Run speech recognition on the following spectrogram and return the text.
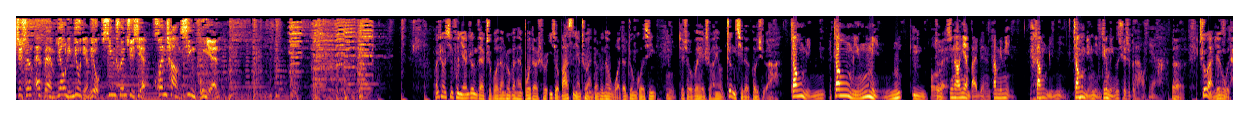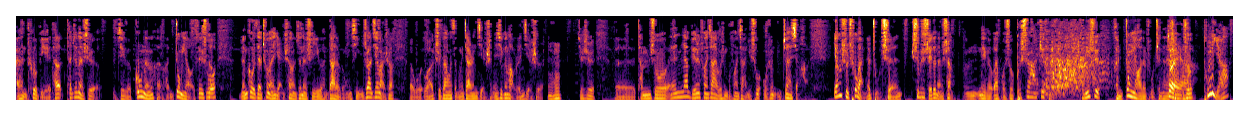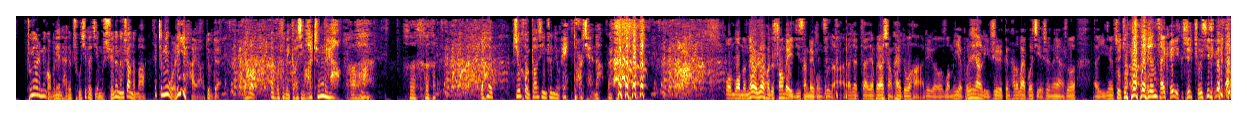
之声 FM 幺零六点六新春巨献，欢唱幸福年。欢唱幸福年正在直播当中，刚才播的是一九八四年春晚当中的《我的中国心》。嗯，这首歌也是很有正气的歌曲啊。张敏张明敏，嗯，对，经常念白变成张敏敏。张敏敏，张敏敏，这个名字确实不太好念啊。呃，春晚这个舞台很特别，它它真的是这个功能很很重要，所以说能够在春晚演唱真的是一个很大的荣幸。你知道今天晚上，呃，我我要值班，我怎么跟家人解释吗？尤其跟老人解释，嗯哼，就是呃，他们说，哎，人家别人放假为什么不放假？你说，我说你这样想哈，央视春晚的主持人是不是谁都能上？嗯，那个外婆说不是啊，这肯肯定是很重要的主持人才能上。对啊我说同理啊。中央人民广播电台的除夕的节目，谁都能上的吗？那证明我厉害呀，对不对？然后外婆特别高兴啊，真的呀，啊，呵呵，然后之后高兴一阵就，哎，多少钱呢？我我们没有任何的双倍以及三倍工资的啊，大家大家不要想太多哈。这个我们也不是像李志跟他的外婆解释那样说，呃，一定是最重要的人才可以值除夕这个饭。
